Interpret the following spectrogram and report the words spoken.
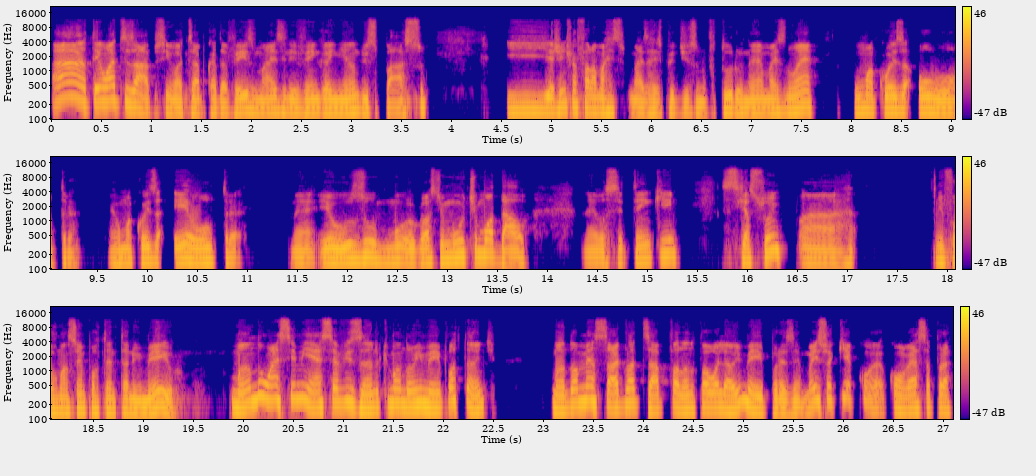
Ah, tenho o WhatsApp. Sim, o WhatsApp cada vez mais ele vem ganhando espaço e a gente vai falar mais, mais a respeito disso no futuro, né? Mas não é uma coisa ou outra, é uma coisa e outra, né? Eu uso, eu gosto de multimodal, né? Você tem que, se a sua a informação importante está no e-mail, manda um SMS avisando que mandou um e-mail importante manda uma mensagem no WhatsApp falando para olhar o e-mail, por exemplo. Mas isso aqui é conversa para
